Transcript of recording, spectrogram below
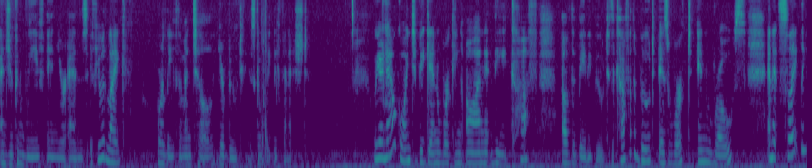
and you can weave in your ends if you would like or leave them until your boot is completely finished. We are now going to begin working on the cuff of the baby boot. The cuff of the boot is worked in rows and it's slightly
